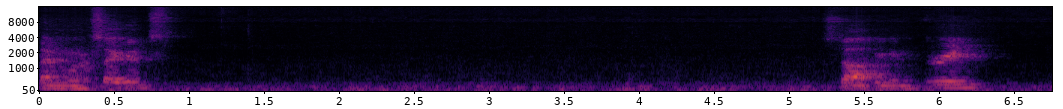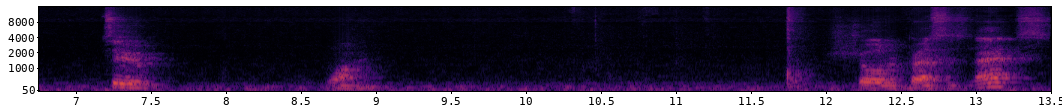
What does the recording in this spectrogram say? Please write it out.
Ten more seconds. Stopping in three, two, one. Shoulder presses next.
